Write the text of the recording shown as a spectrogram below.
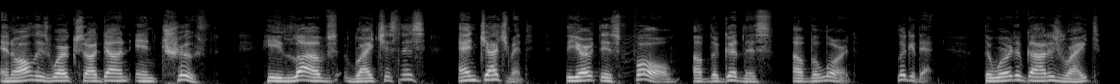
and all his works are done in truth. He loves righteousness and judgment. The earth is full of the goodness of the Lord. Look at that. The word of God is right,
